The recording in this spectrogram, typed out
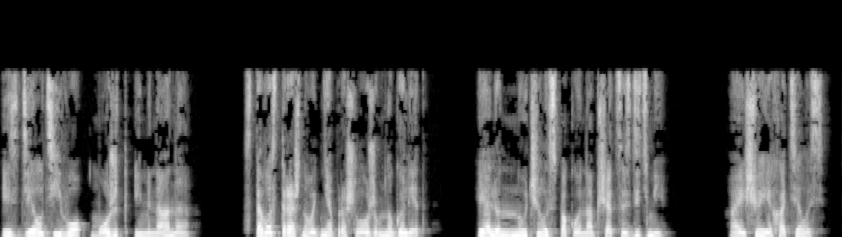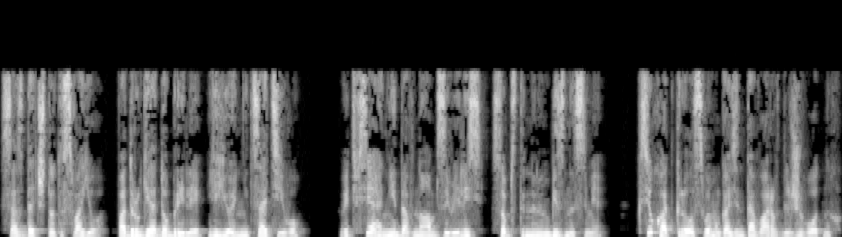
и сделать его может именно она. С того страшного дня прошло уже много лет, и Алена научилась спокойно общаться с детьми. А еще ей хотелось создать что-то свое. Подруги одобрили ее инициативу, ведь все они давно обзавелись собственными бизнесами. Ксюха открыла свой магазин товаров для животных.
